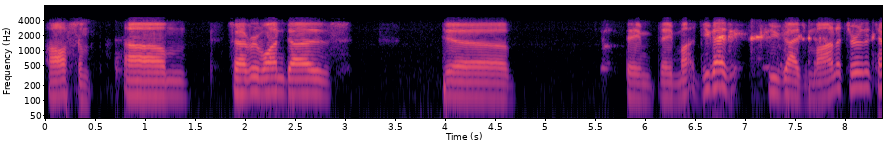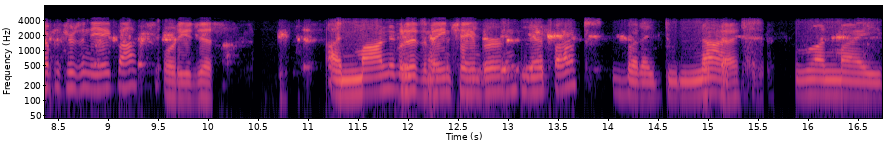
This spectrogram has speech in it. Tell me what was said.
Awesome. Um, so everyone does the they they do you guys do you guys monitor the temperatures in the egg box or do you just I monitor Put it in the main chamber. in the air box, but I do not okay run my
